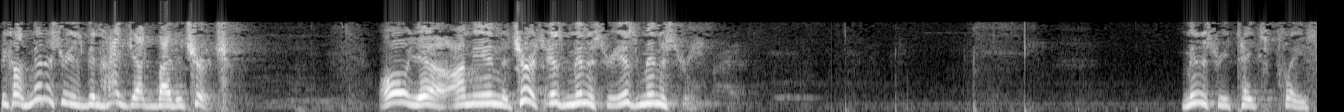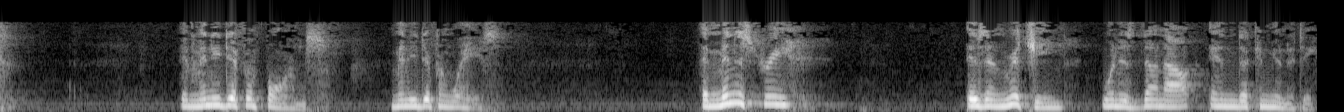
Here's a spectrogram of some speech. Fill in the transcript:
Because ministry has been hijacked by the church. Oh yeah, I mean the church is ministry, is ministry. Ministry takes place in many different forms, many different ways. And ministry is enriching when it's done out in the community.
